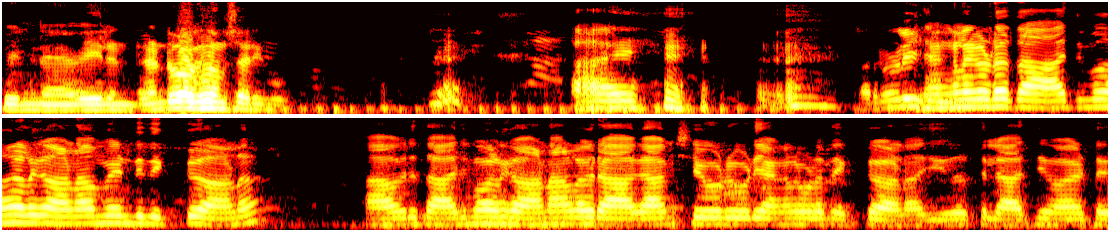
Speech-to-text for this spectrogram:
പിന്നെ വെയിലുണ്ട്. രണ്ട് വാക്ക് സംസാരിക്കൂ. ഞങ്ങളിവിടെ താജ്മഹൽ കാണാൻ വേണ്ടി നിൽക്കുകയാണ്. ആ ഒരു താജ്മഹൽ കാണാനുള്ള ഒരു ആകാംക്ഷയോടുകൂടി ഞങ്ങളിവിടെ നിൽക്കുകയാണ്. ജീവിതത്തിൽ ആദ്യമായിട്ട്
